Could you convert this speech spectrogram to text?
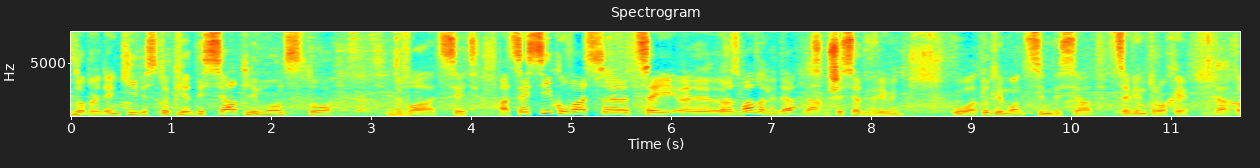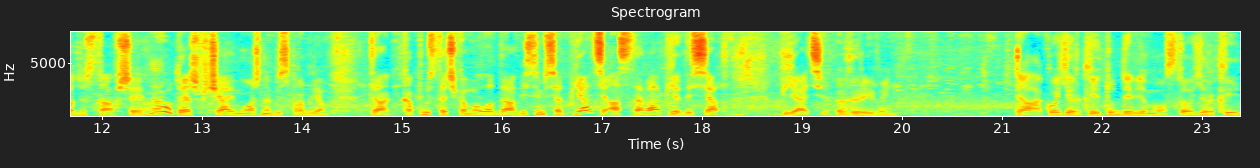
Добрий день, ківі 150, лімон 120. А цей сік у вас е, цей е, розбавлений, да? Да. 60 гривень. О, а тут лимон 70. Це він трохи Да. подуставший. Да. Ну, теж в чай можна без проблем. Так, капусточка молода 85, а стара 55 гривень. Так, огірки. Тут 90 огірки.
